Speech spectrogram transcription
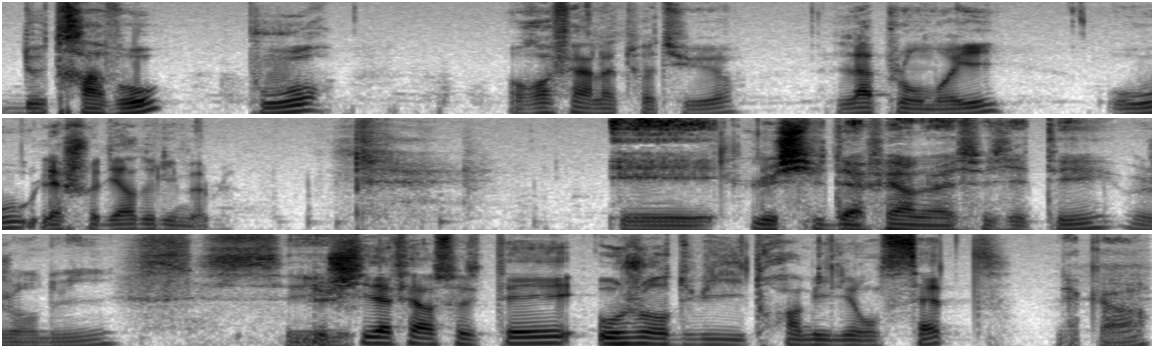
de travaux pour refaire la toiture, la plomberie ou la chaudière de l'immeuble. Et le chiffre d'affaires de la société aujourd'hui. Le chiffre d'affaires de la société, aujourd'hui 3,7 millions. D'accord.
